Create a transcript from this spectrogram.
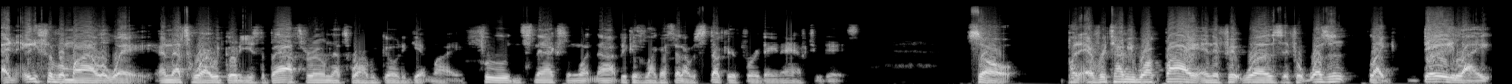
an eighth of a mile away. And that's where I would go to use the bathroom. That's where I would go to get my food and snacks and whatnot. Because, like I said, I was stuck here for a day and a half, two days. So but every time you walk by and if it was if it wasn't like daylight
